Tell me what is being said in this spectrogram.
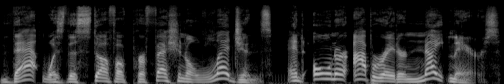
That was the stuff of professional legends and owner operator nightmares.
